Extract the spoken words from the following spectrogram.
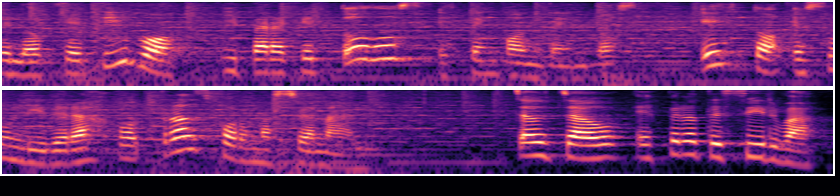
el objetivo y para que todos estén contentos. Esto es un liderazgo transformacional. Chau, chau, espero te sirva.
